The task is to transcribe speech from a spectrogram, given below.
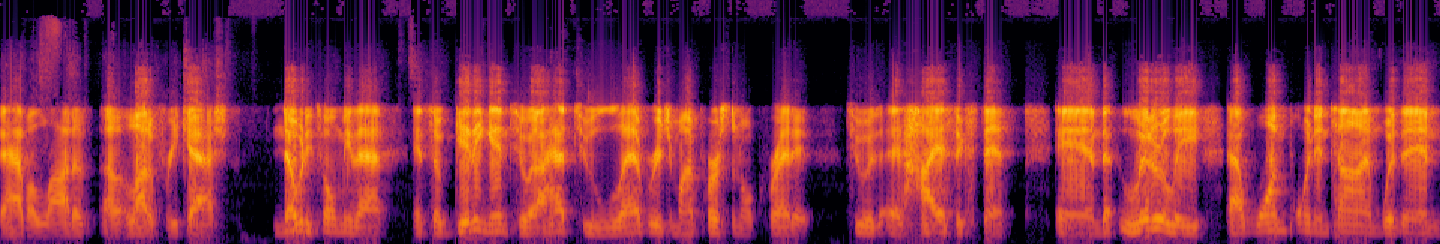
to have a lot of a lot of free cash." Nobody told me that. And so getting into it, I had to leverage my personal credit to its highest extent. And literally at one point in time within,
